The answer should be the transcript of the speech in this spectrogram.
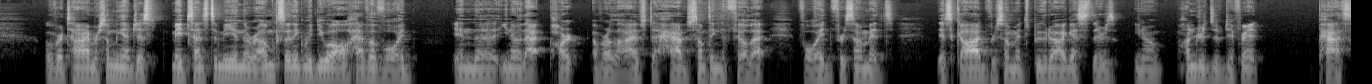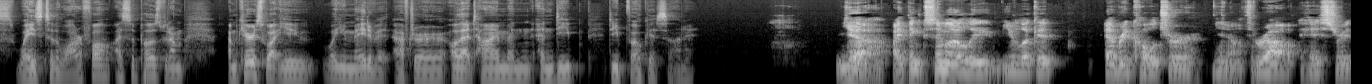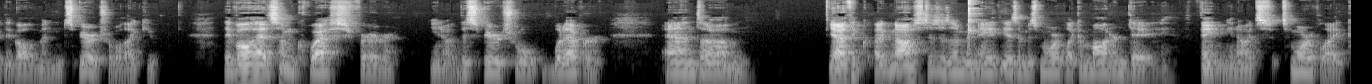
over time or something that just made sense to me in the realm because i think we do all have a void in the you know that part of our lives to have something to fill that void. For some it's it's god for some it's buddha. I guess there's you know hundreds of different paths ways to the waterfall i suppose but i'm I'm curious what you what you made of it after all that time and and deep deep focus on it. Yeah, I think similarly, you look at every culture, you know, throughout history, they've all been spiritual. Like you, they've all had some quest for you know the spiritual whatever, and um, yeah, I think agnosticism and atheism is more of like a modern day thing. You know, it's it's more of like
